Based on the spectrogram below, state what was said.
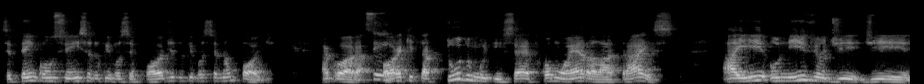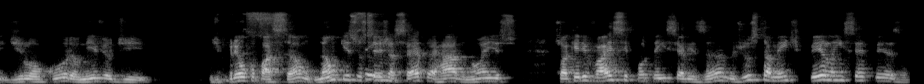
você tem consciência do que você pode e do que você não pode. Agora, Sim. a hora que está tudo muito incerto, como era lá atrás, aí o nível de, de, de loucura, o nível de, de preocupação, não que isso Sim. seja certo ou errado, não é isso. Só que ele vai se potencializando justamente pela incerteza.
